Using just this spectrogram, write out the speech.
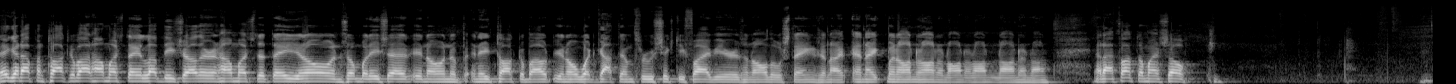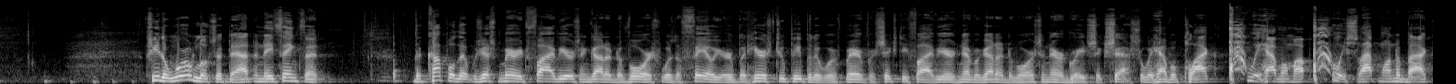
They got up and talked about how much they loved each other and how much that they, you know, and somebody said, you know, and, and they talked about, you know, what got them through 65 years and all those things. And I, and I went on and on and on and on and on and on. And I thought to myself, See, the world looks at that and they think that the couple that was just married five years and got a divorce was a failure, but here's two people that were married for 65 years, never got a divorce, and they're a great success. So we have a plaque, we have them up, we slap them on the back,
